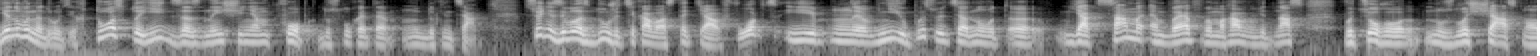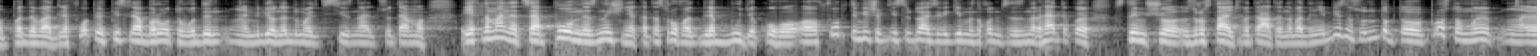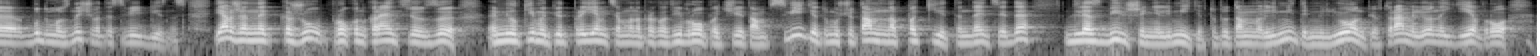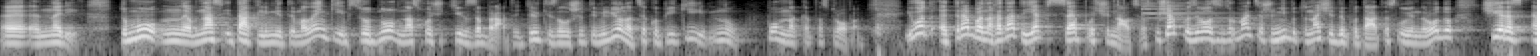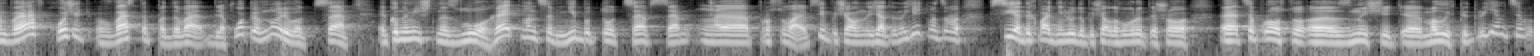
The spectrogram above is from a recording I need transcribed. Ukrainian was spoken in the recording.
Є новини, друзі. Хто стоїть за знищенням ФОП? Дослухайте до кінця. Сьогодні з'явилась дуже цікава стаття Forbes, і в ній описується, ну от е, як саме МВФ вимагав від нас оцього ну злощасного ПДВ для ФОПів після обороту в 1 мільйон. Я думаю, всі знають цю тему. Як на мене, це повне знищення катастрофа для будь-якого е, ФОП. Тим більше в тій ситуації, в якій ми знаходимося з енергетикою, з тим, що зростають витрати на ведення бізнесу. Ну тобто, просто ми е, будемо знищувати свій бізнес. Я вже не кажу про конкуренцію з е, мілкими підприємцями, наприклад, Європи чи там в світі, тому що там навпаки тенденція йде для збільшення лімітів, тобто там ліміти мільйон, півтора мільйона євро е, на рік. Тому в нас і так ліміти маленькі, і все одно в нас хочуть їх забрати. Тільки залишити мільйон, а це копійки. Ну повна катастрофа. І от е, треба нагадати, як все починалося. Спочатку з'явилася інформація, що нібито наші депутати, слуги народу, через МВФ хочуть ввести ПДВ для ФОПів. Ну і от це економічне зло гетьманцев, нібито це все е, просуває. Всі почали наїжджати на гетьманцева, всі адекватні люди почали говорити, що е, це просто е, знищить е, малих підприємців.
